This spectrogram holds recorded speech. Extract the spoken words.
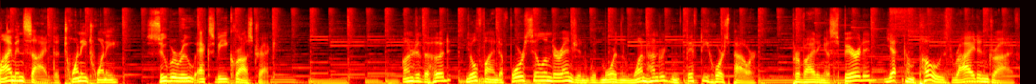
climb inside the 2020 Subaru XV Crosstrek. Under the hood, you'll find a four-cylinder engine with more than 150 horsepower, providing a spirited yet composed ride and drive.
